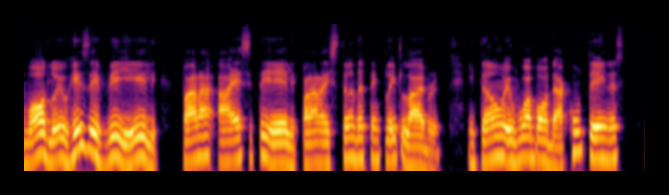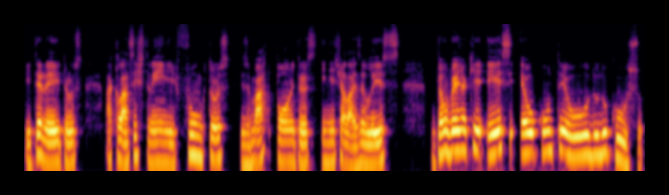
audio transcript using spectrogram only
módulo eu reservei ele para a STL, para a Standard Template Library. Então eu vou abordar containers, iterators, a classe string, functors, smart pointers, initializer lists. Então veja que esse é o conteúdo do curso.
